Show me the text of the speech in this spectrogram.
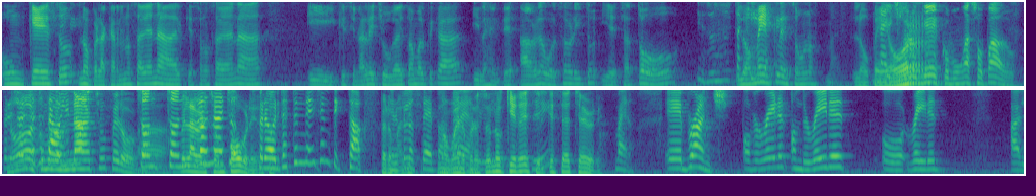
un queso, no, pero la carne no sabía nada, el queso no sabía nada, y que si una lechuga y toda mal picada, y la gente abre la bolsa de Doritos y echa todo, Y son sus lo taquitos. mezcla y son unos... Lo Nachos. ¿Pero peor... qué es? Como un asopado. Pero no, eso es como está los nachos, pero... Son, ah, son la los versión nachos, pobre. o pero sea, ahorita es tendencia en TikToks. pero quiero que lo sepas. No, o bueno, sea. pero eso no quiere decir ¿Sí? que sea chévere. Bueno, eh, brunch, overrated, underrated o rated al,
